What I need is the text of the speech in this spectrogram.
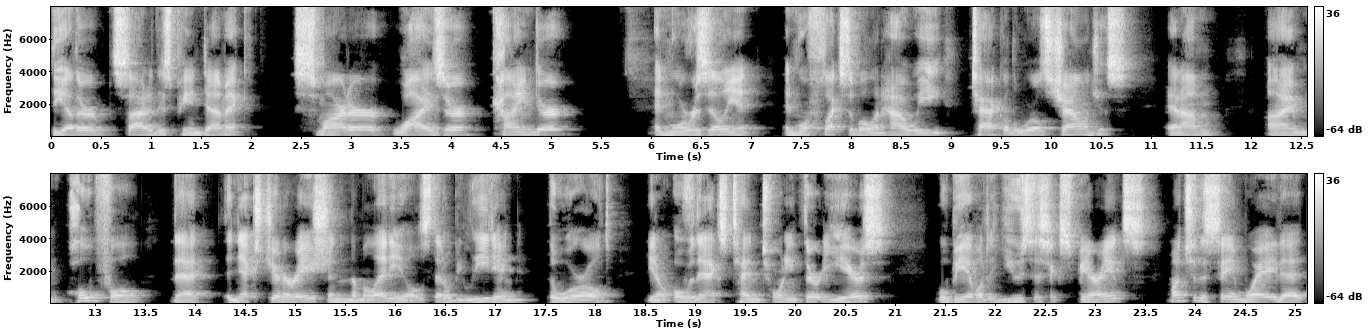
the other side of this pandemic smarter, wiser, kinder, and more resilient and more flexible in how we tackle the world's challenges. And I'm, I'm hopeful that the next generation, the millennials that'll be leading the world, you know, over the next 10, 20, 30 years will be able to use this experience much in the same way that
